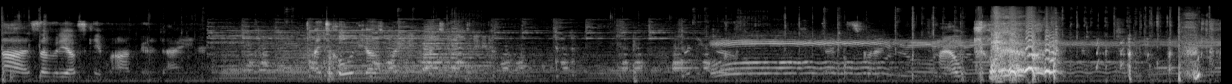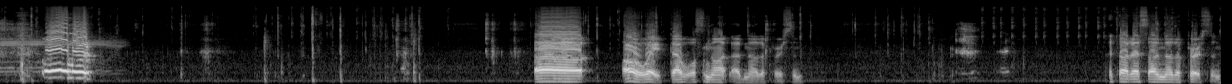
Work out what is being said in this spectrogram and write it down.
Ah, somebody else came. I'm gonna die. I told you I was waiting for TNT. Oh lord. Uh oh wait, that was not another person. I thought I saw another person.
